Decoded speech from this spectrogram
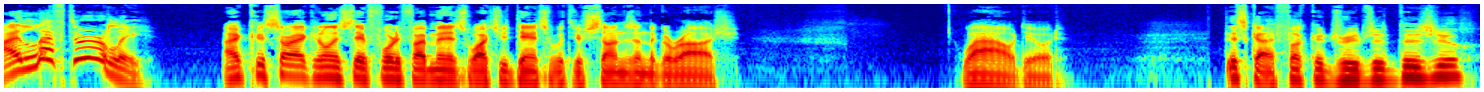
I left early. I could, sorry, I can only stay 45 minutes to watch you dancing with your sons in the garage. Wow, dude. This guy fucking dreams of digital.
